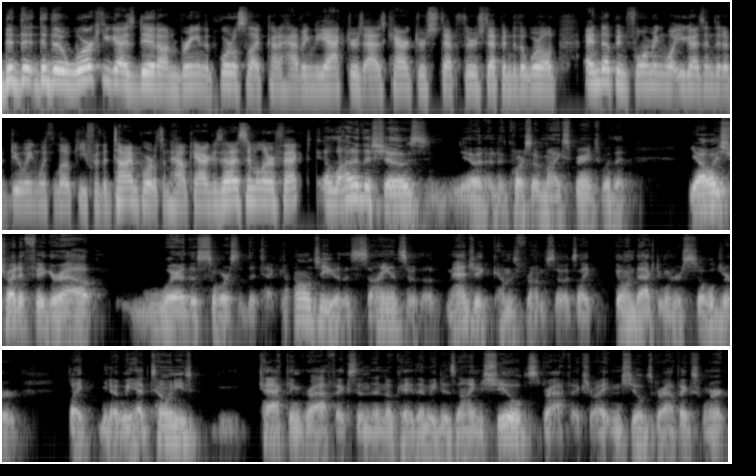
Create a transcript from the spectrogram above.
Did the did the work you guys did on bringing the portals to life, kind of having the actors as characters step through, step into the world, end up informing what you guys ended up doing with Loki for the time portals and how characters? Is that a similar effect? A lot of the shows, you know, in the course of my experience with it, you always try to figure out where the source of the technology or the science or the magic comes from. So it's like going back to Winter Soldier, like you know, we had Tony's tech and graphics and then okay then we designed shields graphics right? And shields graphics weren't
